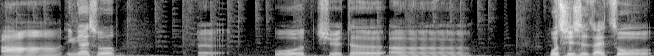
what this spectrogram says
啊，应该说，呃，我觉得，呃，我其实，在做，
